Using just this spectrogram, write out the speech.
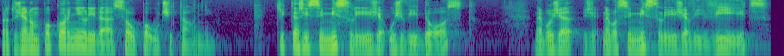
Protože jenom pokorní lidé jsou poučitelní. Ti, kteří si myslí, že už ví dost, nebo, že, že, nebo si myslí, že ví víc,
